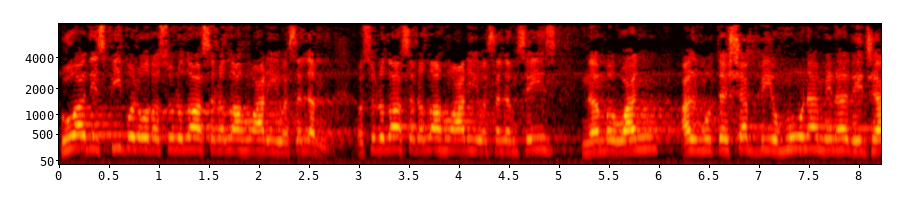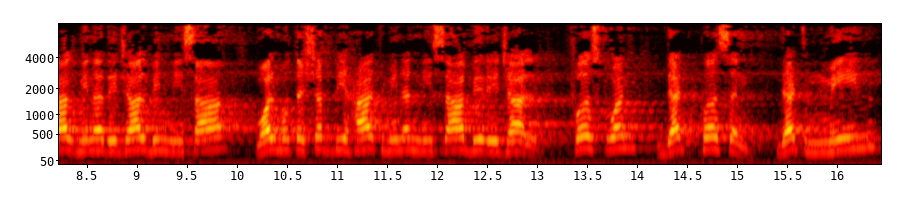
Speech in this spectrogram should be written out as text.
Who are these people, O Rasulullah sallallahu alaihi wasallam? Rasulullah sallallahu alaihi wasallam says, number one, al-mutashabbihuna min al-rijal, min al-rijal bin nisa, wal-mutashabbihat min al-nisa bi-rijal. First one, that person, that male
